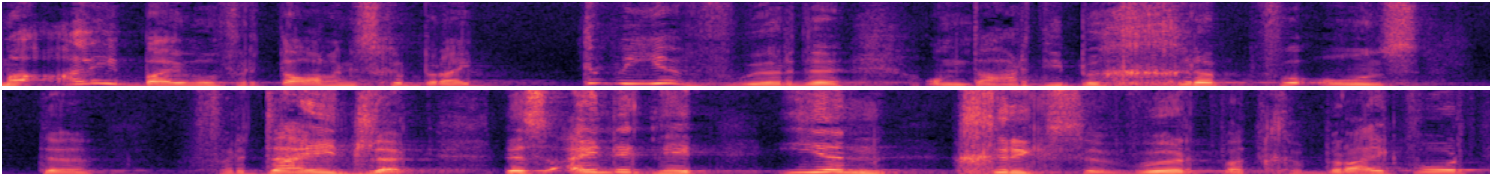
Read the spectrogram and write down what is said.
Maar al die Bybelvertalings gebruik twee woorde om daardie begrip vir ons te verduidelik. Dis eintlik net een Griekse woord wat gebruik word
